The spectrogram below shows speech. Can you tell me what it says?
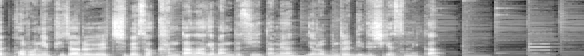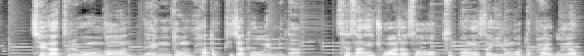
페퍼로니 피자를 집에서 간단하게 만들 수 있다면 여러분들 믿으시겠습니까? 제가 들고 온 건 냉동 화덕 피자 도우입니다. 세상이 좋아져서 쿠팡에서 이런 것도 팔고요.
